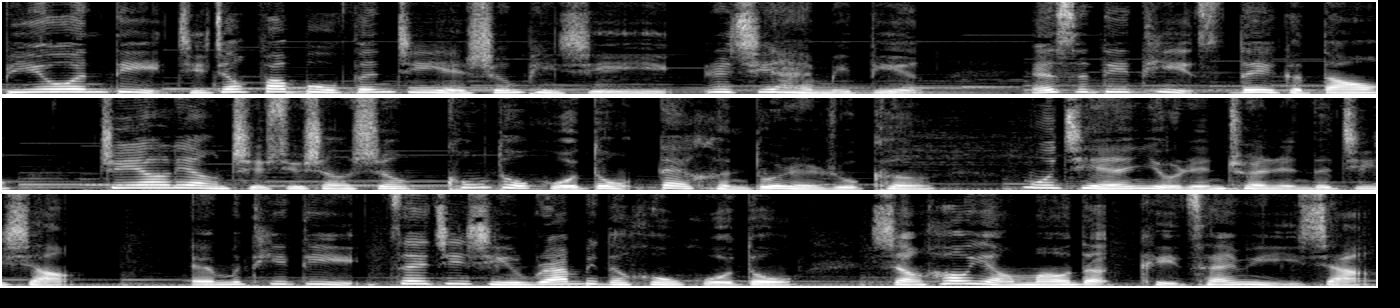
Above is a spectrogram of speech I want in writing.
，BUND 即将发布分级衍生品协议，日期还没定。SDT Stake 刀质押量持续上升，空投活动带很多人入坑，目前有人传人的迹象。MTD 在进行 Rapid 后活动，想薅羊毛的可以参与一下。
